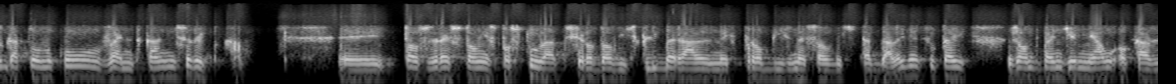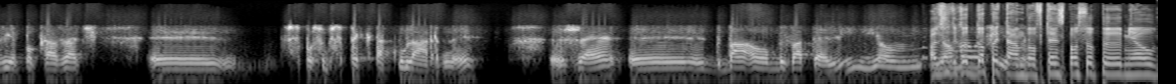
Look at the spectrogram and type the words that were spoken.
z gatunku wędka niż rybka. E, to zresztą jest postulat środowisk liberalnych, probiznesowych i tak dalej, więc tutaj rząd będzie miał okazję pokazać e, w sposób spektakularny, że y, dba o obywateli i o. Ale i o tylko dopytam, firmy. bo w ten sposób y, miał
